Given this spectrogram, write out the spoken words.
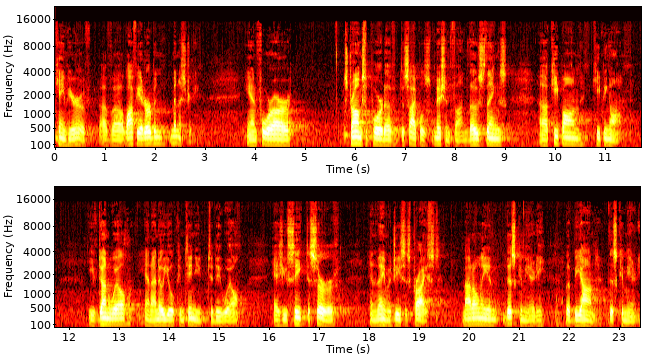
came here of, of uh, Lafayette Urban Ministry, and for our strong support of Disciples Mission Fund. Those things uh, keep on keeping on. You've done well, and I know you'll continue to do well as you seek to serve in the name of Jesus Christ, not only in this community, but beyond this community.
